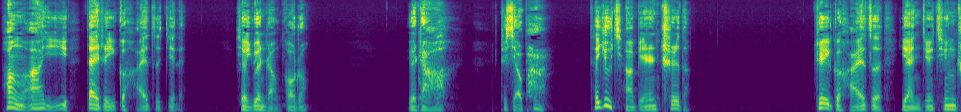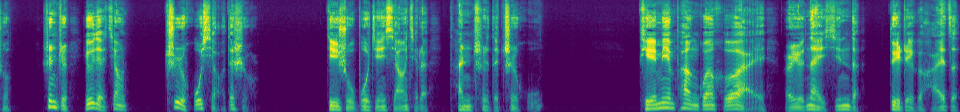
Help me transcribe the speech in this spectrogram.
胖阿姨带着一个孩子进来，向院长告状：“院长，这小胖他又抢别人吃的。”这个孩子眼睛清澈，甚至有点像赤狐小的时候。金属不禁想起了贪吃的赤狐。铁面判官和蔼而又耐心地对这个孩子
